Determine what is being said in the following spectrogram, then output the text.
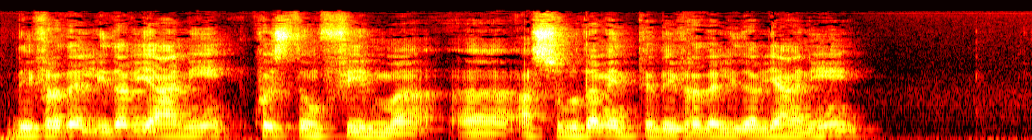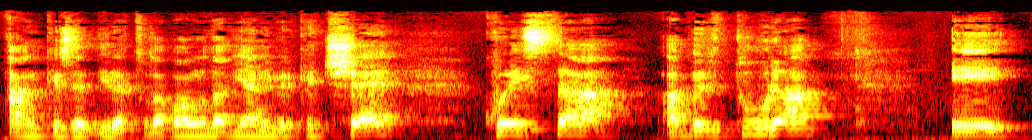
dei fratelli italiani questo è un film eh, assolutamente dei fratelli italiani anche se è diretto da Paolo Taviani perché c'è questa apertura e,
